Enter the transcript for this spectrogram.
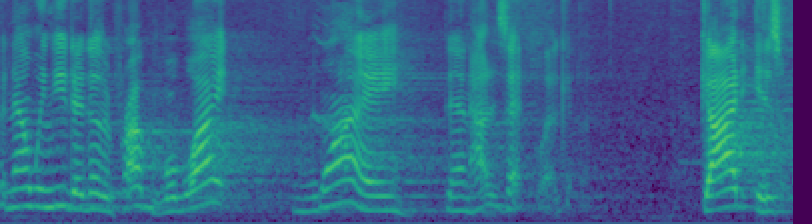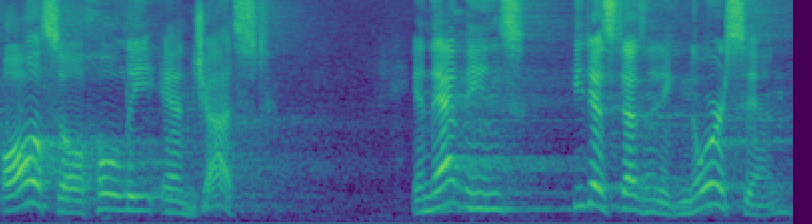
But now we need another problem. Well, why, why then, how does that work? God is also holy and just. And that means he just doesn't ignore sin.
